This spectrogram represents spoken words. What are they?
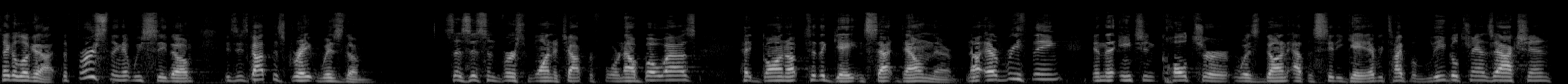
Take a look at that. The first thing that we see, though, is he's got this great wisdom. It says this in verse 1 of chapter 4. Now, Boaz had gone up to the gate and sat down there. Now, everything in the ancient culture was done at the city gate. Every type of legal transaction,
